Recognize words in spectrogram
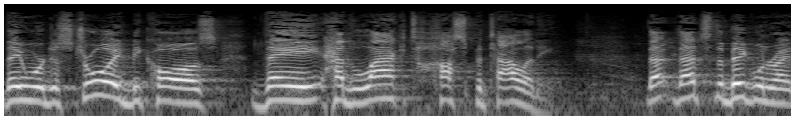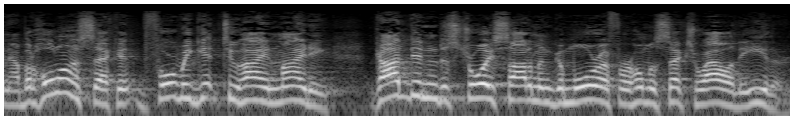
They were destroyed because they had lacked hospitality. That, that's the big one right now. But hold on a second. Before we get too high and mighty, God didn't destroy Sodom and Gomorrah for homosexuality either.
